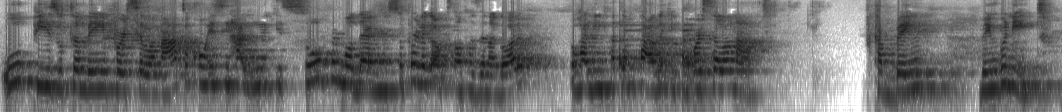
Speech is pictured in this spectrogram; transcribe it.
O piso também em porcelanato, com esse ralinho aqui super moderno, super legal que estão fazendo agora. O ralinho fica tampado aqui com porcelanato. Fica bem, bem bonito.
